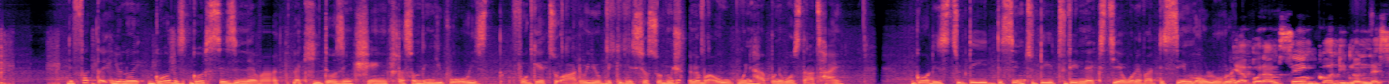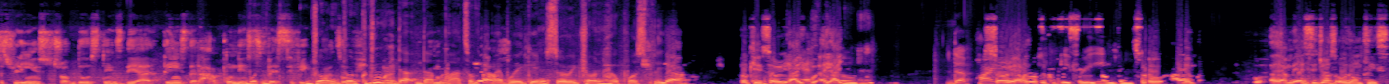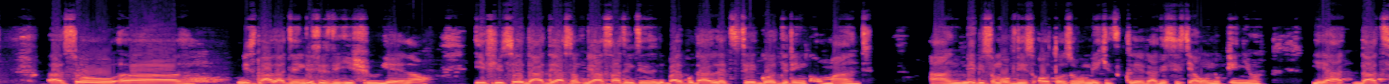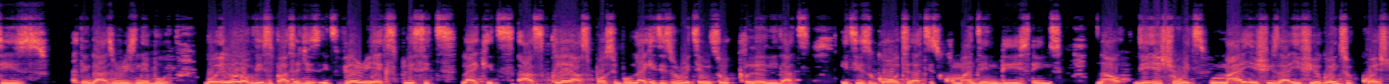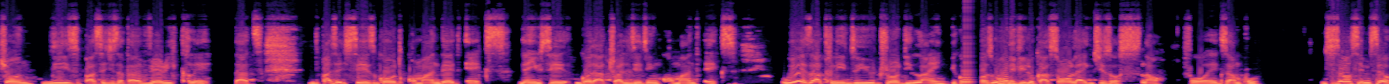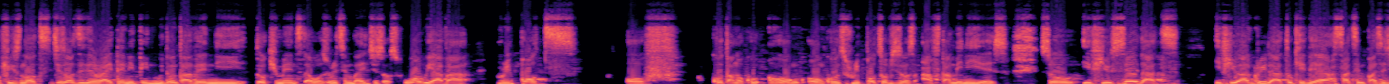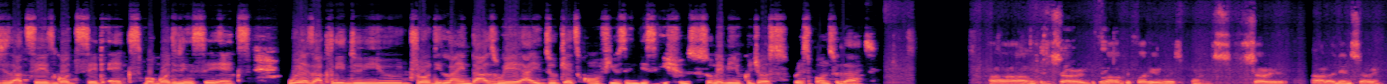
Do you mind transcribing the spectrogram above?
the fact that you know God is God says He never like He doesn't change. That's something people always forget to add when you're making this your submission about oh, when it happened. It was that time. God is today the same today, today next year, whatever, the same all over. Like, Yeah, but I'm saying God did not necessarily instruct those things. They are things that happened in But specific John, parts John, of could you read that, that part of Yeah. the Bible again? Sorry, John, help us, please. Yeah. Okay, sorry. Yeah, are so you the part Sorry, I want to quickly say something. So I am, I am Essie. Just hold on, please. Uh, so, uh, Mr. Aladdin, this is the issue here now. If you say that there are some, there are certain things in the Bible that let's say God didn't command, and maybe some of these authors will make it clear that this is their own opinion. Yeah, that is. I think that's reasonable. But a lot of these passages, it's very explicit. Like it's as clear as possible. Like it is written so clearly that it is God that is commanding these things. Now, the issue with my issue is that if you're going to question these passages that are very clear, that the passage says God commanded X, then you say God actually didn't command X. Where exactly do you draw the line? Because even if you look at someone like Jesus now, for example, Jesus himself is not, Jesus didn't write anything. We don't have any documents that was written by Jesus. What we have are reports of quote unquote, un- unquote reports of Jesus after many years. So if you say that, if you agree that okay, there are certain passages that says God said X, but God didn't say X, where exactly do you draw the line? That's where I do get confused in these issues. So maybe you could just respond to that. Um, sorry, before before he responds, sorry, Aladdin, sorry.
